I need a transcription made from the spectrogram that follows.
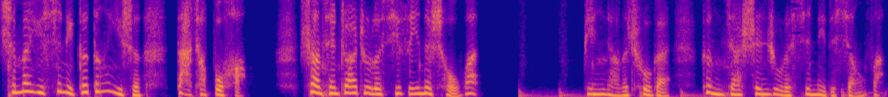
沈曼玉心里咯噔一声，大叫不好，上前抓住了席子音的手腕，冰凉的触感更加深入了心里的想法。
